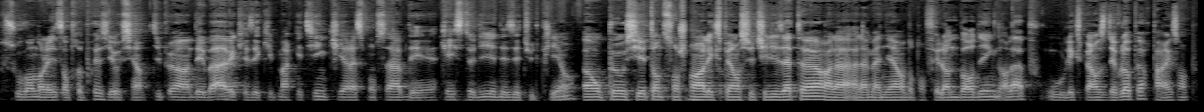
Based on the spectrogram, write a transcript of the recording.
Souvent dans les entreprises il y a aussi un petit peu un débat avec les équipes marketing qui est responsable des case studies et des études clients. On peut aussi étendre son champ à l'expérience utilisateur, à la, manière dont on fait l'onboarding dans l'app ou l'expérience développeur par exemple.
